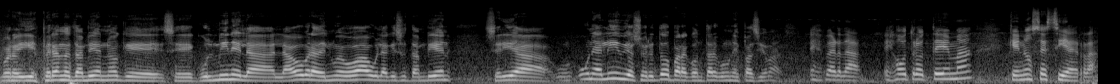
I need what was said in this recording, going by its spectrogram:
Bueno, y esperando también ¿no? que se culmine la, la obra del nuevo aula, que eso también sería un, alivio, sobre todo para contar con un espacio más. Es verdad, es otro tema que no se cierra.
